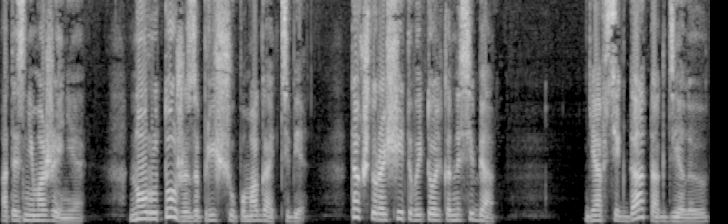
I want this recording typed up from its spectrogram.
от изнеможения. Нору тоже запрещу помогать тебе, так что рассчитывай только на себя». «Я всегда так делаю»,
